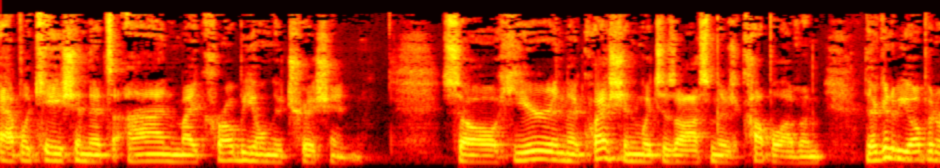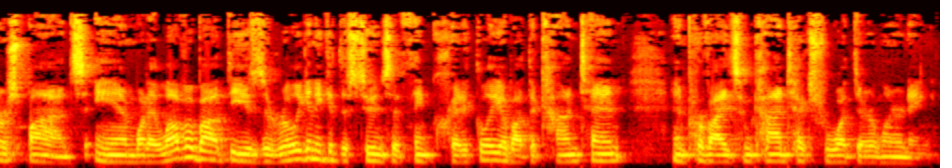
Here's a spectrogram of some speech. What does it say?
application that's on microbial nutrition. So here in the question, which is awesome, there's a couple of them. They're going to be open response, and what I love about these, they're really going to get the students to think critically about the content and provide some context for what they're learning.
